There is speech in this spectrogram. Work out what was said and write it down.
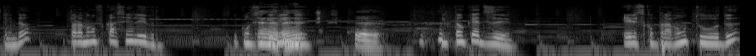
entendeu? Para não ficar sem livro e conseguir Caraca. vender. É. Então quer dizer, eles compravam tudo,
